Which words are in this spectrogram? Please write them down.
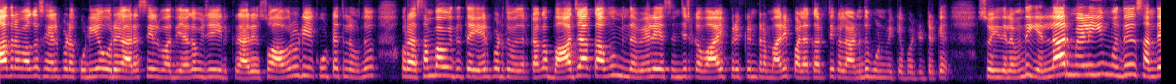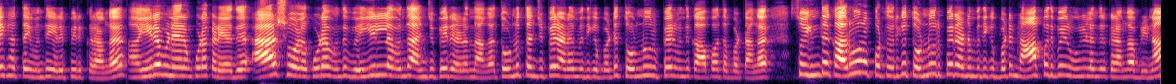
ஆதரவாக செயல்படக்கூடிய ஒரு அரசியல்வாதியாக விஜய் இருக்கிறாரு. ஸோ அவருடைய கூட்டத்தில் வந்து ஒரு அசம்பாவிதத்தை ஏற்படுத்துவதற்காக பாஜகவும் இந்த வேலையை செஞ்சிருக்க வாய்ப்பு இருக்குன்ற மாதிரி பல கருத்துக்களானது முன்வைக்கப்பட்டு இருக்கு. ஸோ இதுல வந்து எல்லார் மேலேயும் வந்து சந்தேகத்தை வந்து எழுப்பியிருக்கிறாங்க. இரவு நேரம் கூட கிடையாது. ஏர் ஷோல கூட வந்து வெயில்ல வந்து அஞ்சு பேர் இறந்தாங்க. தொண்ணூத்தஞ்சு பேர் அனுமதிக்கப்பட்டு தொண்ணூறு பேர் வந்து காப்பாற்றப்பட்டாங்க ஸோ இந்த கரூரை பொறுத்த வரைக்கும் தொண்ணூறு பேர் அனுமதிக்கப்பட்டு நாற்பது பேர் உயிரிழந்திருக்கிறாங்க அப்படின்னா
